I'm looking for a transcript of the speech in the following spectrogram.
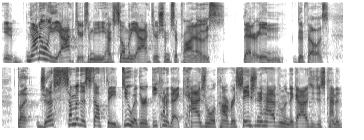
know, not only the actors. I mean, you have so many actors from Sopranos that are in Goodfellas, but just some of the stuff they do, whether it be kind of that casual conversation they're having when the guys are just kind of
